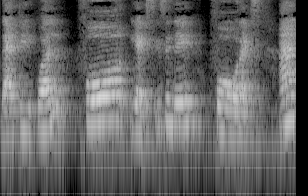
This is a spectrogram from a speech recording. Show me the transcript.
that equal 4x isn't it 4x and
